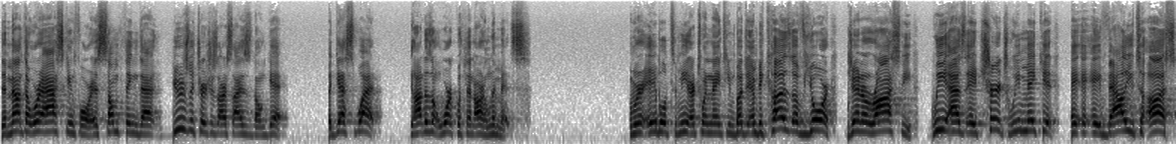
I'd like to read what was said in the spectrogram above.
the amount that we're asking for is something that usually churches our sizes don't get. But guess what? God doesn't work within our limits. And we're able to meet our 2019 budget. And because of your generosity, we as a church, we make it a, a, a value to us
